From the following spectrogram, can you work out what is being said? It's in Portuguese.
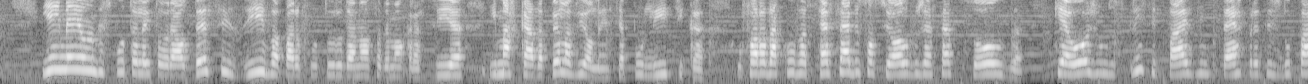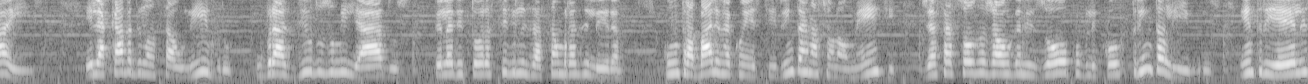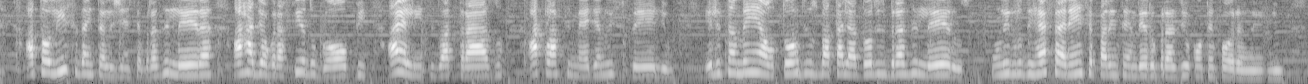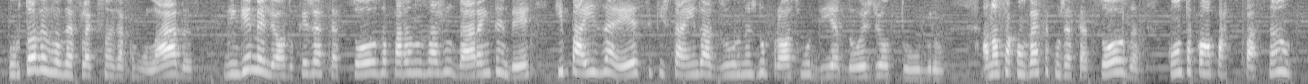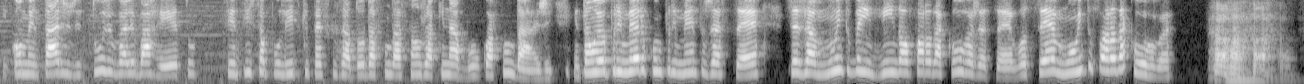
E em meio a uma disputa eleitoral decisiva para o futuro da nossa democracia e marcada pela violência política, o Fora da Curva recebe o sociólogo Gessé Souza, que é hoje um dos principais intérpretes do país. Ele acaba de lançar o livro O Brasil dos Humilhados, pela editora Civilização Brasileira. Com um trabalho reconhecido internacionalmente, Gessé Souza já organizou ou publicou 30 livros, entre eles A Tolice da Inteligência Brasileira, A Radiografia do Golpe, A Elite do Atraso, A Classe Média no Espelho. Ele também é autor de Os Batalhadores Brasileiros, um livro de referência para entender o Brasil contemporâneo. Por todas as reflexões acumuladas, ninguém melhor do que Gessé Souza para nos ajudar a entender que país é esse que está indo às urnas no próximo dia 2 de outubro. A nossa conversa com Gessé Souza conta com a participação e comentários de Túlio Velho Barreto, cientista político e pesquisador da Fundação Joaquim Nabuco, a Fundagem. Então, eu primeiro cumprimento Gessé. Seja muito bem-vindo ao Fora da Curva, Gessé. Você é muito fora da curva.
